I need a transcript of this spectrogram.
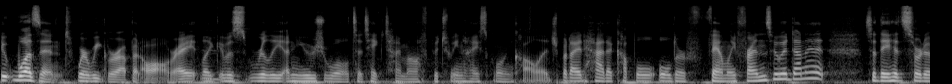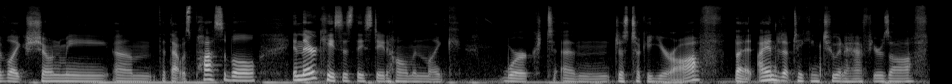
it wasn't where we grew up at all, right? Like it was mm-hmm. really unusual to take time off between high school and college. But I'd had a couple older family friends who had done it, so they had sort of like shown me um, that that was possible. In their cases, they stayed home and like worked and just took a year off. But I ended up taking two and a half years off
